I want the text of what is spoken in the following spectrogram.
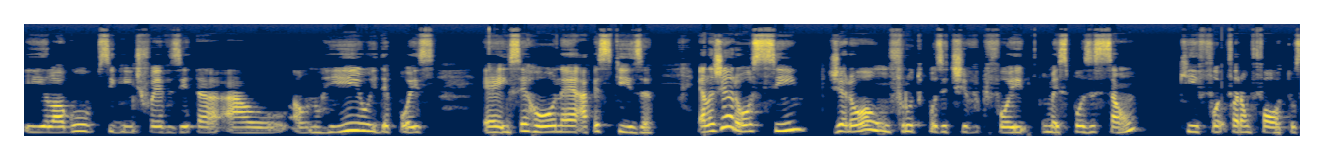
E logo seguinte foi a visita ao, ao no Rio e depois é, encerrou né, a pesquisa. Ela gerou, sim, gerou um fruto positivo que foi uma exposição, que for, foram fotos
